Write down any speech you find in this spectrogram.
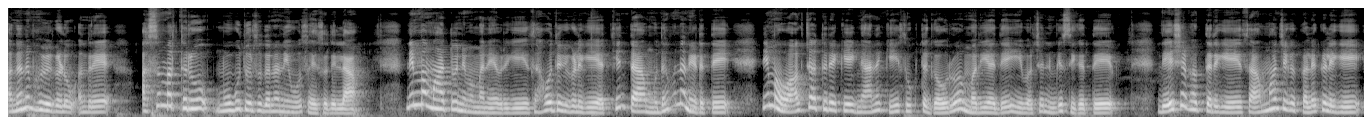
ಅನನುಭವಿಗಳು ಅಂದರೆ ಅಸಮರ್ಥರು ಮೂಗು ತೋರಿಸೋದನ್ನು ನೀವು ಸಹಿಸೋದಿಲ್ಲ. ನಿಮ್ಮ ಮಾತು ನಿಮ್ಮ ಮನೆಯವರಿಗೆ ಸಹೋದ್ಯೋಗಿಗಳಿಗೆ ಅತ್ಯಂತ ಮುದವನ್ನು ನೀಡುತ್ತೆ. ನಿಮ್ಮ ವಾಕ್ಚಾತುರ್ಯಕ್ಕೆ, ಜ್ಞಾನಕ್ಕೆ ಸೂಕ್ತ ಗೌರವ, ಮರ್ಯಾದೆ ಈ ವರ್ಷ ನಿಮಗೆ ಸಿಗುತ್ತೆ. ದೇಶಭಕ್ತರಿಗೆ, ಸಾಮಾಜಿಕ ಕಲೆಗಳಿಗೆ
